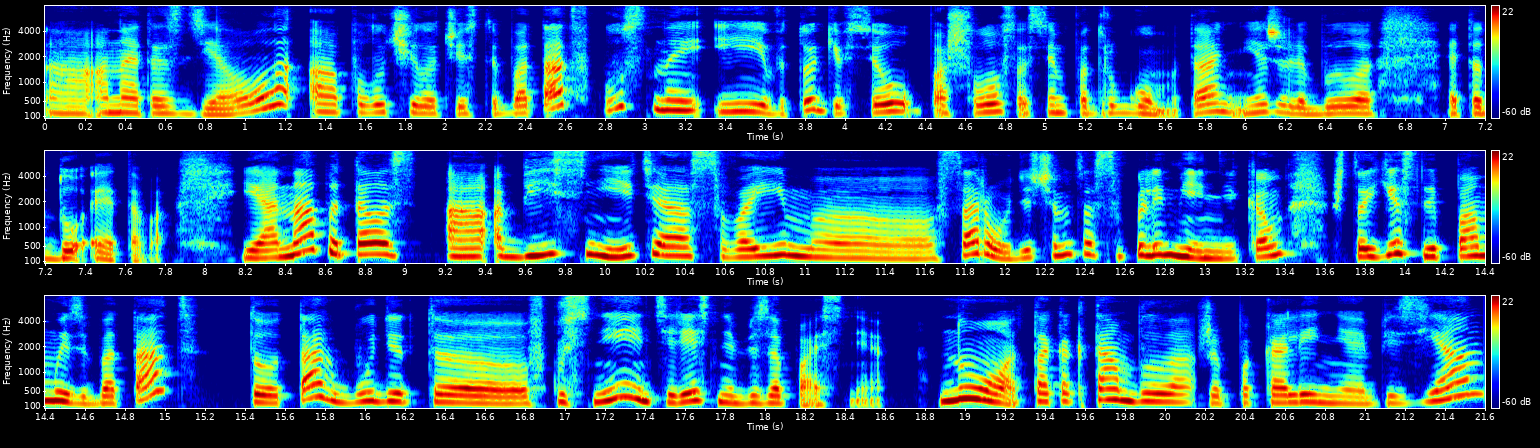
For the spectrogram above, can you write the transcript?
А, она это сделала, а, получила чистый батат, вкусный, и в итоге все пошло совсем по-другому, да, нежели было это до этого. И она пыталась а, объяснить а, своим а, сородичам, соплеменникам, что если помыть батат, то так будет а, вкуснее, интереснее, безопаснее. Но так как там было уже поколение обезьян,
